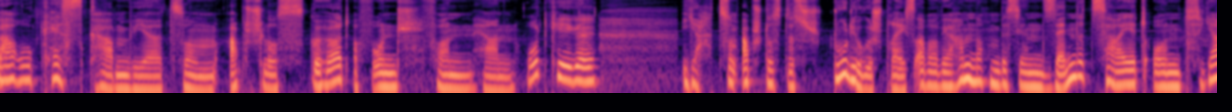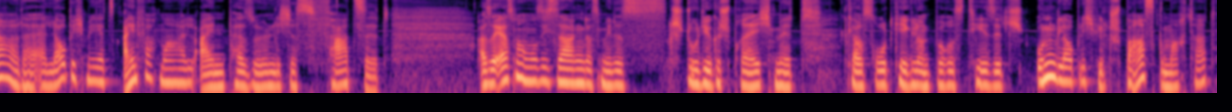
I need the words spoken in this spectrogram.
Barokesk haben wir zum Abschluss gehört auf Wunsch von Herrn Rothkegel. Ja, zum Abschluss des Studiogesprächs, aber wir haben noch ein bisschen Sendezeit und ja, da erlaube ich mir jetzt einfach mal ein persönliches Fazit. Also erstmal muss ich sagen, dass mir das Studiogespräch mit Klaus Rothkegel und Boris Tesic unglaublich viel Spaß gemacht hat.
